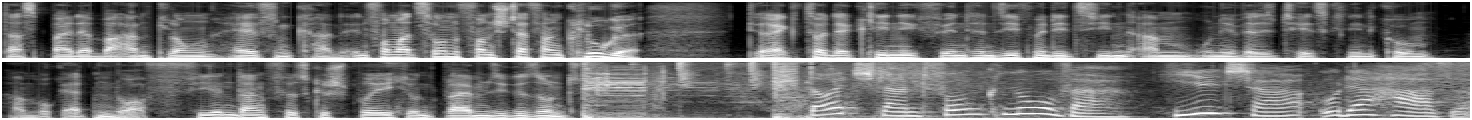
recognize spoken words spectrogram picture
das bei der Behandlung helfen kann. Informationen von Stefan Kluge, Direktor der Klinik für Intensivmedizin am Universitätsklinikum Hamburg-Eppendorf. Vielen Dank fürs Gespräch und bleiben Sie gesund. Deutschlandfunk Nova. Hielscher oder Hase?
